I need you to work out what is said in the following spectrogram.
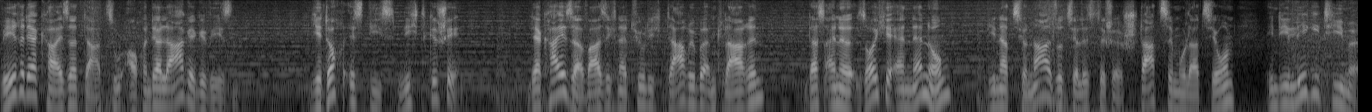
wäre der Kaiser dazu auch in der Lage gewesen. Jedoch ist dies nicht geschehen. Der Kaiser war sich natürlich darüber im Klaren, dass eine solche Ernennung die nationalsozialistische Staatssimulation in die legitime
